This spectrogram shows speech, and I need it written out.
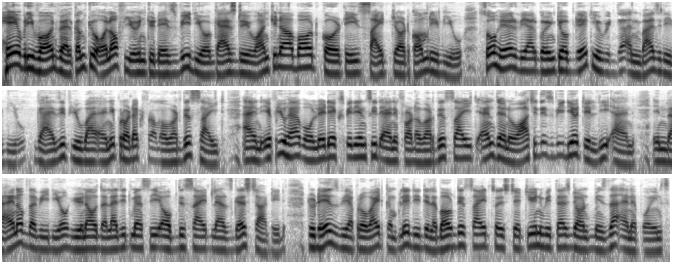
Hey everyone, welcome to all of you in today's video. Guys, do you want to know about Cortiezsite.com review? So here we are going to update you with the unbiased review. Guys, if you buy any product from our this site and if you have already experienced any fraud over this site and then watch this video till the end. In the end of the video, you know the legitimacy of this site. Let's get started. Today's we provide complete detail about this site so stay tuned with us. Don't miss the any points.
